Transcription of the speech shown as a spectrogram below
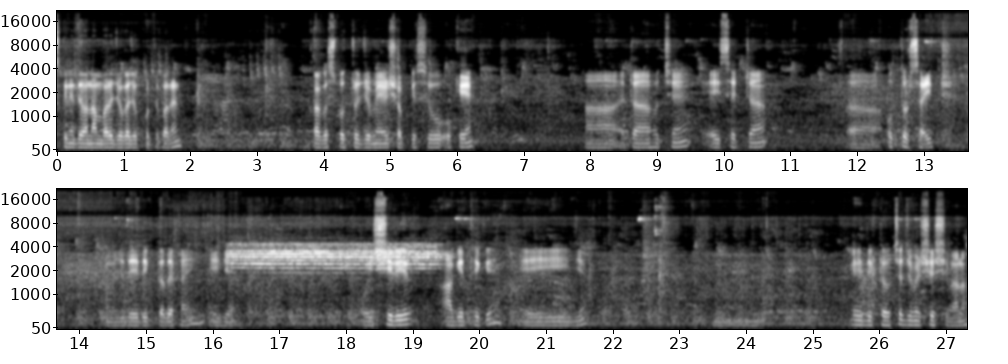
স্ক্রিনে দেওয়া নাম্বারে যোগাযোগ করতে পারেন। কাগজপত্র জমে সব কিছু ওকে এটা হচ্ছে এই সাইডটা উত্তর সাইড আমি যদি এই দিকটা দেখাই, এই যে ওই সিঁড়ির আগে থেকে, এই যে, এই দিকটা হচ্ছে জমির শেষ সীমানা,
